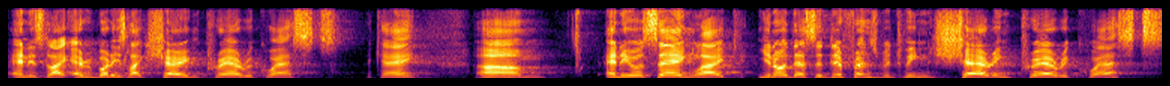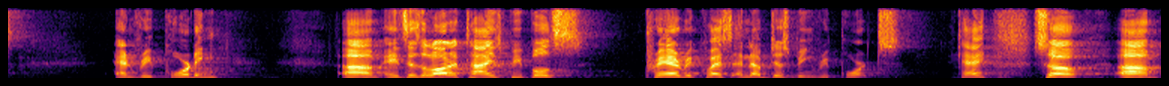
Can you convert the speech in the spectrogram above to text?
And it's like everybody's like sharing prayer requests, okay? Um, and he was saying, like, you know, there's a difference between sharing prayer requests and reporting. Um, and he says a lot of times people's prayer requests end up just being reports. Okay, so um,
